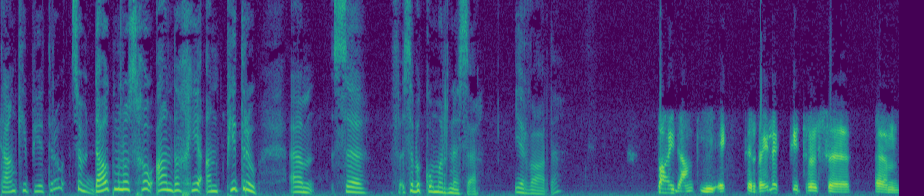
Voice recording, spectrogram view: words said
Dankie Pietro. So dalk moet ons gou aandag gee aan Pietro, ehm um, se se bekommernisse. Eerwaarde. Baie dankie. Ek terwyl ek Pietro se ehm um,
